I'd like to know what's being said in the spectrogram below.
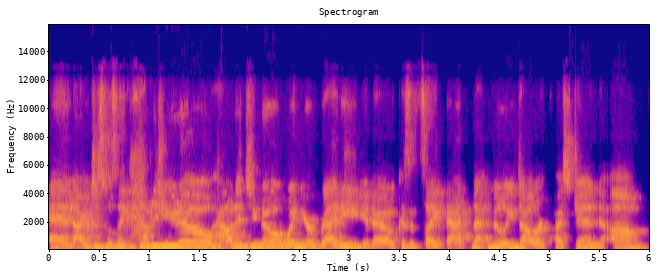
And I just was like, how did you know? How did you know when you're ready, you know? Because it's like that that million dollar question. Um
